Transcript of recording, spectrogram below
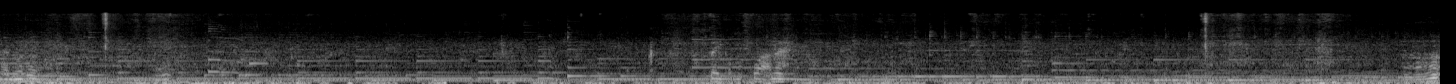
Hai nữa thôi quả này. Đó.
